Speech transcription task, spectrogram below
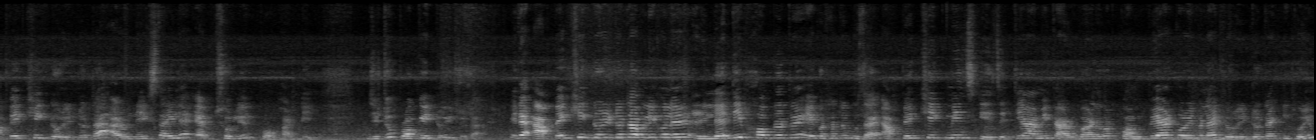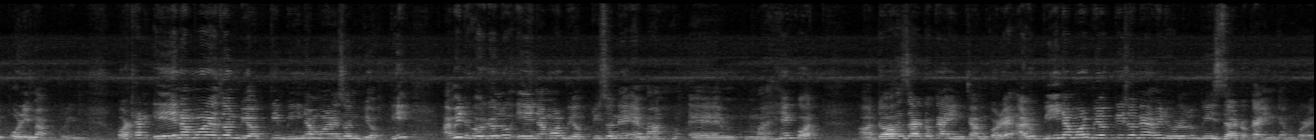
আপেক্ষিক দৰিদ্ৰতা আৰু নেক্সট আহিলে এবছলিউট পভাৰ্টি যিটো প্ৰকৃত দৰিদ্ৰতা। এতিয়া আপেক্ষিক দৰিদ্ৰতা বুলি ক'লে ৰিলেটিভ শব্দটোৱে এই কথাটো বুজায়। আপেক্ষিক মিনছ কি? যেতিয়া আমি কাৰোবাৰ লগত কম্পেয়াৰ কৰি পেলাই দৰিদ্ৰতা কি কৰিম? পৰিমাপ কৰিম। অৰ্থাৎ এ নামৰ এজন ব্যক্তি বি নামৰ এজন ব্যক্তি আমি ধৰি ল'লোঁ এ নামৰ ব্যক্তিজনে এমাহ মাহেকত দহ হাজাৰ টকা ইনকাম কৰে আৰু বি নামৰ ব্যক্তিজনে আমি ধৰি ল'লোঁ বিছ হাজাৰ টকা ইনকাম কৰে।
